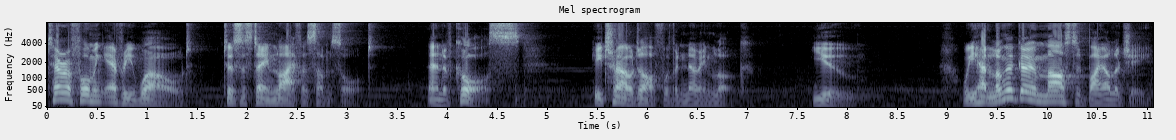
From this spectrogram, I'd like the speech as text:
Terraforming every world to sustain life of some sort. And of course, he trailed off with a knowing look. You. We had long ago mastered biology.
